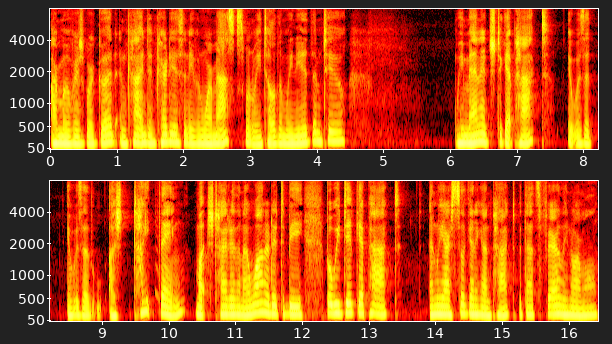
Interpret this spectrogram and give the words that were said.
Our movers were good and kind and courteous and even wore masks when we told them we needed them to. We managed to get packed. It was a it was a, a tight thing, much tighter than I wanted it to be, but we did get packed and we are still getting unpacked, but that's fairly normal.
